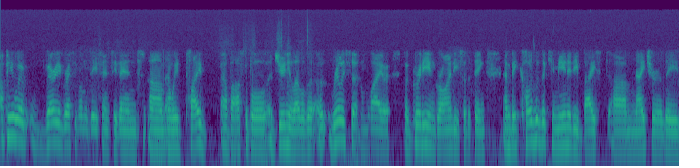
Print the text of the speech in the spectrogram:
up here we're very aggressive on the defensive end, um, and we play our basketball at junior level a, a really certain way, a, a, gritty and grindy sort of thing. And because of the community-based um, nature of these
